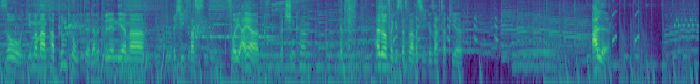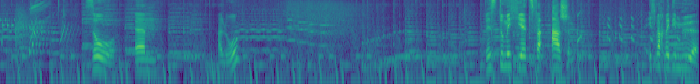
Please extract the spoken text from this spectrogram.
So, geben wir mal ein paar Blumenpunkte, damit wir den hier mal richtig was vor die Eier quetschen können. Also, vergiss das mal, was ich gesagt habe hier. Alle. So, ähm... Hallo? Willst du mich jetzt verarschen? Ich mache mir die Mühe,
